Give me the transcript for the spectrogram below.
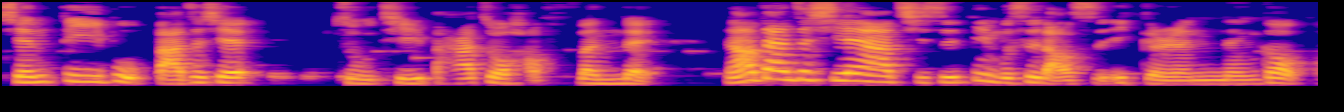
先第一步把这些主题把它做好分类，然后但这些啊，其实并不是老师一个人能够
